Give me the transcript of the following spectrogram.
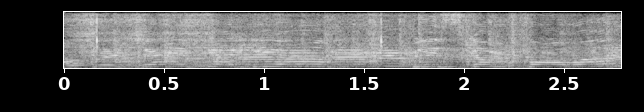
Operation. You're here, please come forward.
